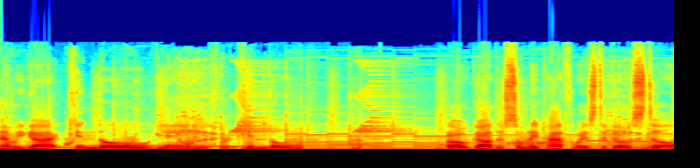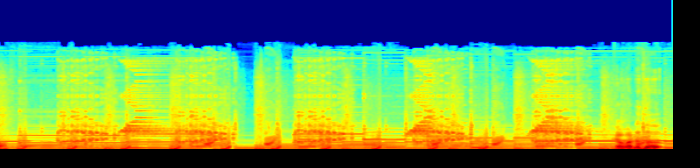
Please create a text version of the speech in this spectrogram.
and we got Kindle. Yay for Kindle. Oh god, there's so many pathways to go still. Okay, what are the...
